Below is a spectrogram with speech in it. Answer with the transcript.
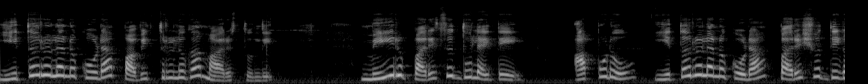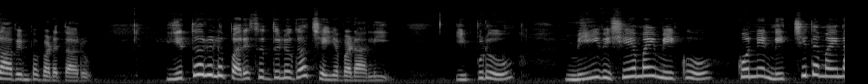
ఇతరులను కూడా పవిత్రులుగా మారుస్తుంది. మీరు పరిశుద్ధులైతే అప్పుడు ఇతరులను కూడా పరిశుద్ధి గావింపబడతారు ఇతరులు పరిశుద్ధులుగా చేయబడాలి. ఇప్పుడు మీ విషయమై మీకు కొన్ని నిశ్చితమైన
